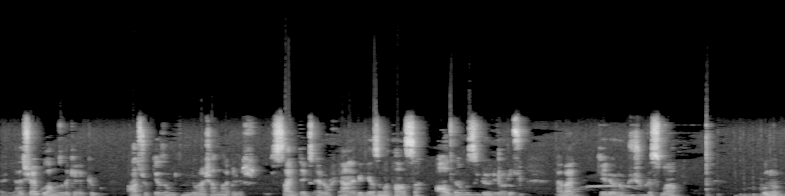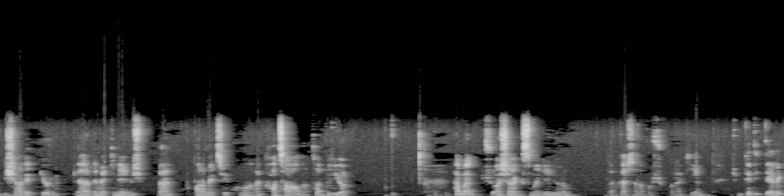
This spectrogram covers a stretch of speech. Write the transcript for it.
E, SQL kullanmamıza da gerek yok. Az çok yazılım dilinde uğraşanlar bilir. Syntax error yani bir yazım hatası aldığımızı görüyoruz. Hemen geliyorum şu kısma. Bunu işaretliyorum. Yani demek ki neymiş? Ben parametreyi kullanarak hata aldırtabiliyorum. Hemen şu aşağı kısma geliyorum. Birkaç tane boşluk bırakayım. Tetikleyerek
